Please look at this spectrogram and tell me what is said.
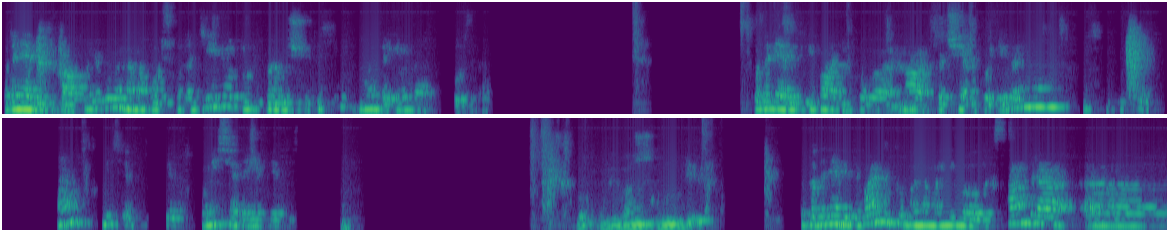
Подання від Кахолєвої на Нагорську надію. Тут перевищує дохід, ми даємо дозвіл. Подання від Іванікова на Ткаченко Ірину. Комісія дає 5 тисяч. Подання від Іванникова на Маїла Олександра. Е,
